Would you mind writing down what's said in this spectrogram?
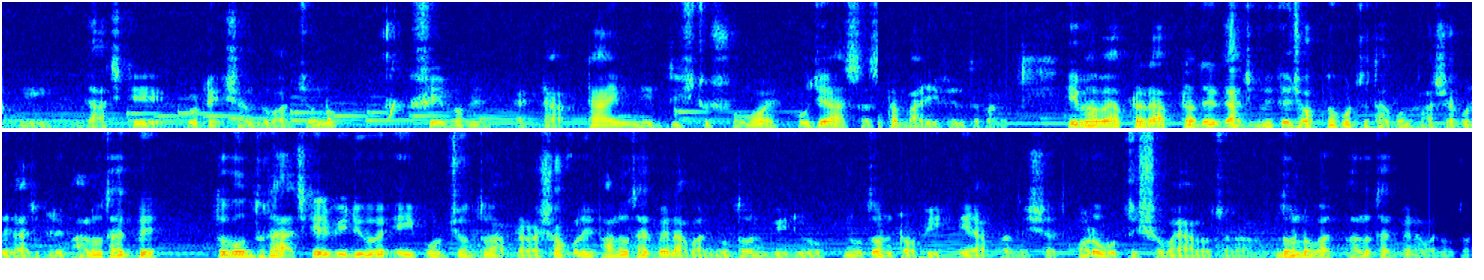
আপনি গাছকে প্রোটেকশন দেওয়ার জন্য সেইভাবে একটা টাইম নির্দিষ্ট সময় খুঁজে আস্তে আস্তে বাড়িয়ে ফেলতে পারেন। এইভাবে আপনারা আপনাদের গাছগুলিকে যত্ন করতে থাকুন। আশা করি গাছগুলি ভালো থাকবে। তো বন্ধুরা, আজকের ভিডিও এই পর্যন্ত। আপনারা সকলেই ভালো থাকবেন। আবার নতুন ভিডিও নতুন টপিক নিয়ে আপনাদের সাথে পরবর্তী সময় আলোচনা হবে। ধন্যবাদ, ভালো থাকবেন। আবার নতুন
